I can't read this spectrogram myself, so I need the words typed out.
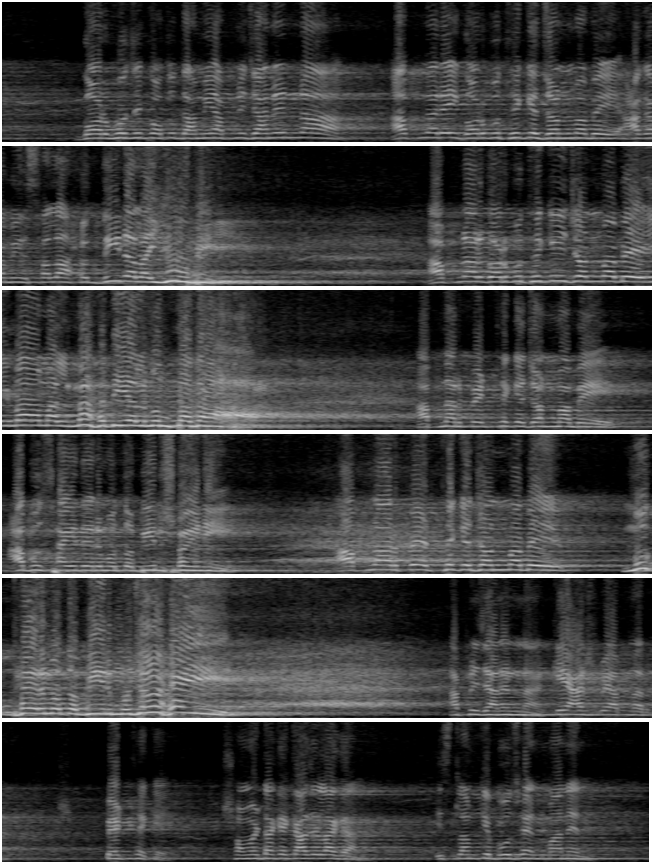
গর্ভ যে কত দামি আপনি জানেন না? আপনার এই গর্ভ থেকে জন্মাবে আগামীর সালাহুদ্দিন আল আইয়ুবি আপনার গর্ভ থেকেই জন্মাবে ইমাম আল মাহদি আল মুনতাদা আপনার পেট থেকে জন্মাবে আবু সাইদের মতো বীর সৈনিক আপনার পেট থেকে জন্মাবে মুগ্ধের মতো বীর মুজাহিদ। আপনি জানেন না কে আসবে আপনার পেট থেকে? সময়টাকে কাজে লাগান। ইসলামকে বুঝেন, মানেন।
